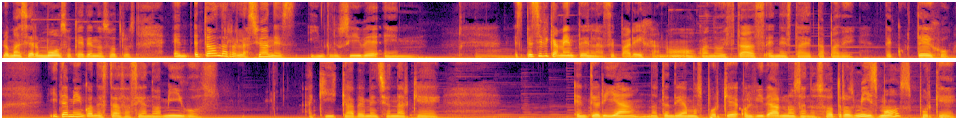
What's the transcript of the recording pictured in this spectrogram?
lo más hermoso que hay de nosotros, en, todas las relaciones, inclusive en, específicamente en las de pareja, ¿no? O cuando estás en esta etapa de, de cortejo y también cuando estás haciendo amigos. Aquí cabe mencionar que en teoría no tendríamos por qué olvidarnos de nosotros mismos porque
